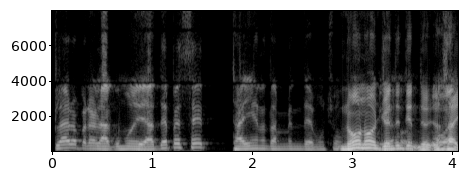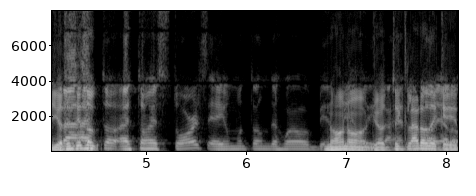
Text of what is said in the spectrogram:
Claro, pero la comunidad de PC está llena también de muchos No, no, yo entiendo. O, sea, yo entiendo. Estos, stores y hay un montón de juegos bien. No, no, yo estoy claro de que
